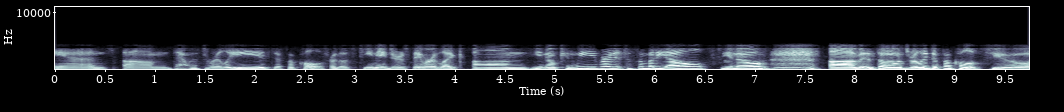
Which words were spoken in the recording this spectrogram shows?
and um, that was really difficult for those teenagers they were like um, you know can we write it to somebody else you know um, and so it was really difficult to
